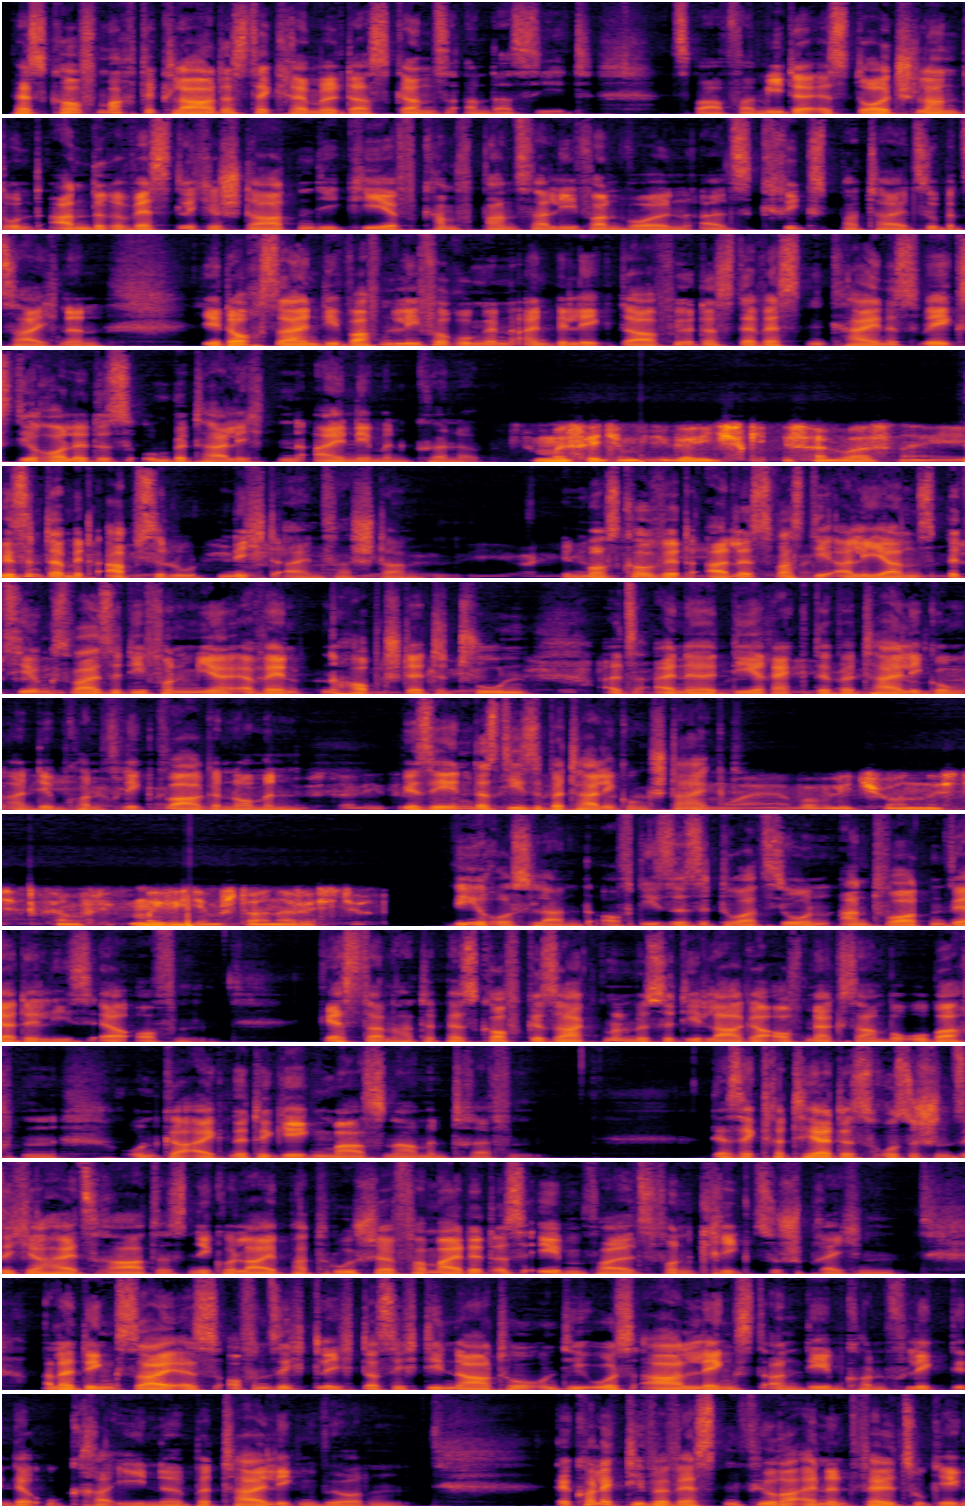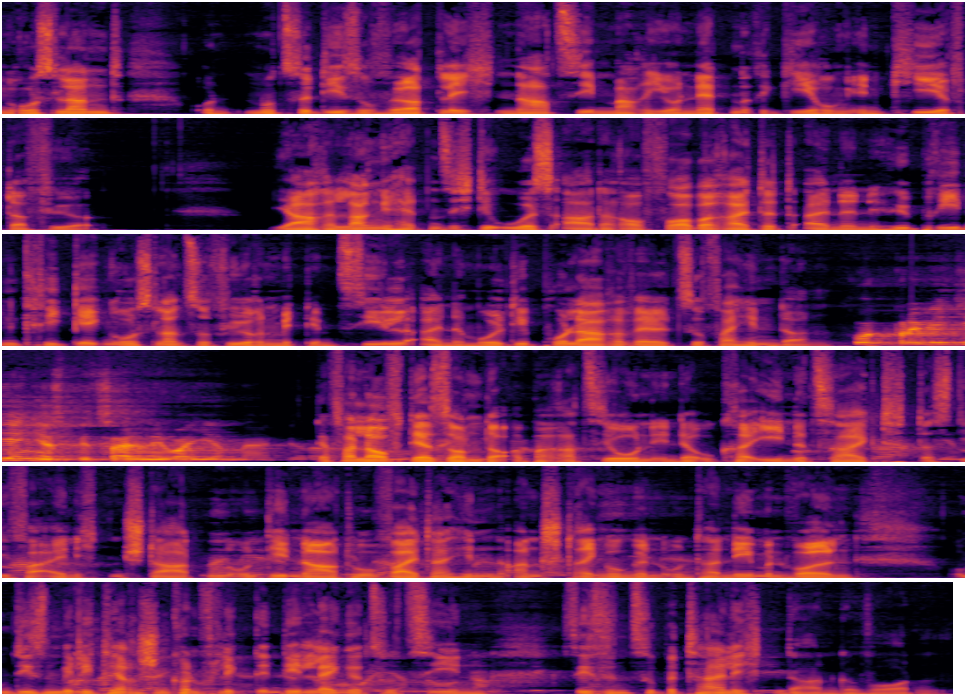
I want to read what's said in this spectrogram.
Peskov machte klar, dass der Kreml das ganz anders sieht. Zwar vermied er es Deutschland und andere westliche Staaten, die Kiew Kampfpanzer liefern wollen, als Kriegspartei zu bezeichnen, jedoch seien die Waffenlieferungen ein Beleg dafür, dass der Westen keineswegs die Rolle des Unbeteiligten einnehmen könne. Wir sind damit absolut nicht einverstanden. In Moskau wird alles, was die Allianz bzw. die von mir erwähnten Hauptstädte tun, als eine direkte Beteiligung an dem Konflikt wahrgenommen. Wir sehen, dass diese Beteiligung steigt. Wie Russland auf diese Situation antworten werde, ließ er offen. Gestern hatte Peskov gesagt, man müsse die Lage aufmerksam beobachten und geeignete Gegenmaßnahmen treffen. Der Sekretär des russischen Sicherheitsrates Nikolai Patruschew vermeidet es ebenfalls, von Krieg zu sprechen. Allerdings sei es offensichtlich, dass sich die NATO und die USA längst an dem Konflikt in der Ukraine beteiligen würden. Der kollektive Westen führe einen Feldzug gegen Russland und nutze die so wörtlich Nazi-Marionettenregierung in Kiew dafür Jahrelang hätten sich die USA darauf vorbereitet, einen hybriden Krieg gegen Russland zu führen, mit dem Ziel, eine multipolare Welt zu verhindern. Der Verlauf der Sonderoperation in der Ukraine zeigt, dass die Vereinigten Staaten und die NATO weiterhin Anstrengungen unternehmen wollen, um diesen militärischen Konflikt in die Länge zu ziehen. Sie sind zu Beteiligten daran geworden.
